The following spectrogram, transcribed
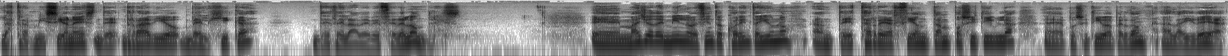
las transmisiones de Radio Bélgica desde la BBC de Londres. En mayo de 1941, ante esta reacción tan positiva, eh, positiva perdón, a la idea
